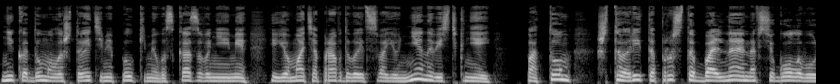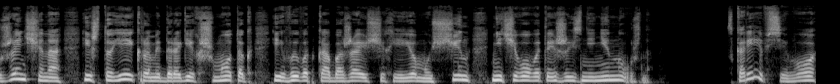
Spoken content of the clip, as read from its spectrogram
Ника думала, что этими пылкими высказываниями ее мать оправдывает свою ненависть к ней, потом, что Рита просто больная на всю голову женщина, и что ей, кроме дорогих шмоток и выводка обожающих ее мужчин, ничего в этой жизни не нужно. Скорее всего,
